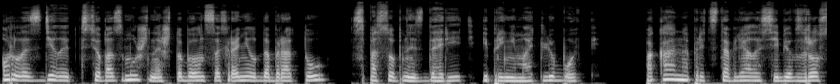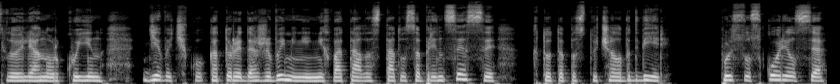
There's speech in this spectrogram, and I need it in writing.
Орла сделает все возможное, чтобы он сохранил доброту, способность дарить и принимать любовь. Пока она представляла себе взрослую Элеонор Куин, девочку, которой даже в имени не хватало статуса принцессы, кто-то постучал в дверь. Пульс ускорился,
